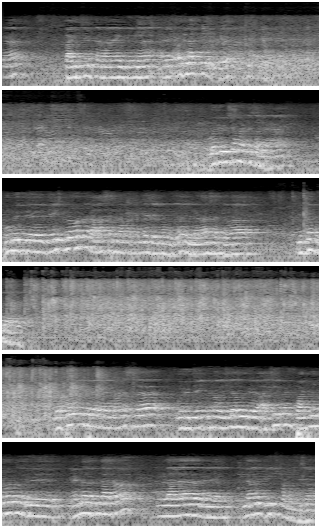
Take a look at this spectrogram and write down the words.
நான் படிச்சிருக்கேனா ஒரு லக்கு இருக்கு ஒரு விஷயம் மட்டும் சொல்றேன். உங்களுக்கு ஜெயிக்கணும்னு ஒரு ஆசை இருந்தால் மட்டும்தான் ஜெயிக்க முடியும். இல்லைன்னா சத்தியமா மிக மரியாதை. எப்பவும் ஒரு மனசுல ஒரு ஜெயிக்கணும் இல்லை ஒரு அச்சீவ்மெண்ட் பண்ணணும்னு ஒரு எண்ணம் இருந்தால் தான் உங்களால் ஒரு லெவல் ரீச் பண்ண முடியும்.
